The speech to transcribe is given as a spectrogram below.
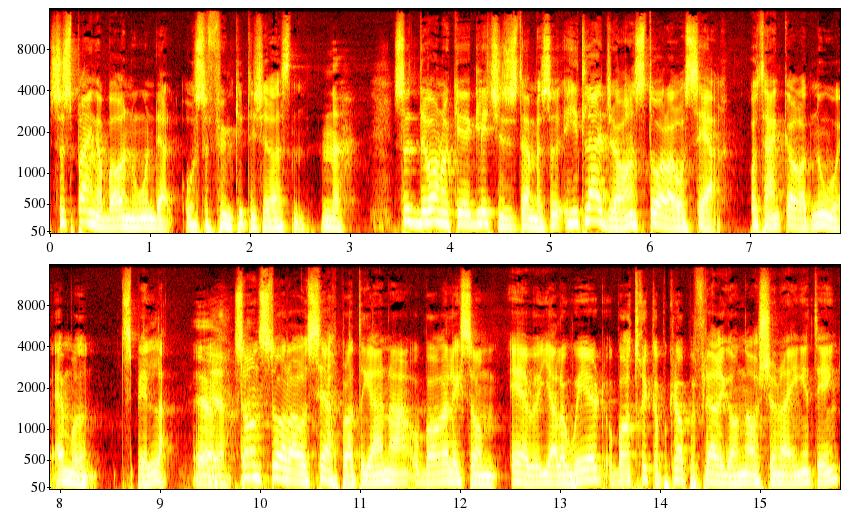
så sprenger bare noen del, og så funket ikke resten. Nei. Så det var noe glitch i systemet. Så Heat Ledger han står der og ser, og tenker at nå jeg må spille. Ja. Ja. Så han står der og ser på dette greiene, og bare liksom er gjelder weird, og bare trykker på knappen flere ganger og skjønner ingenting,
